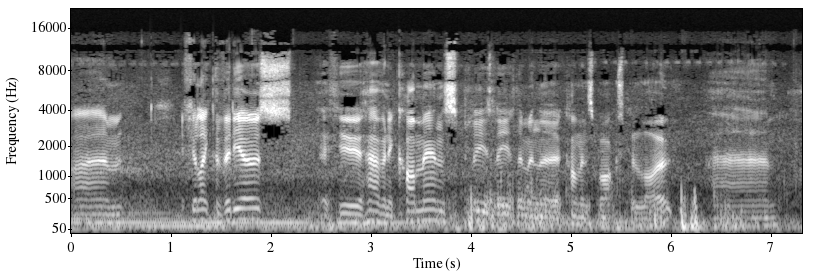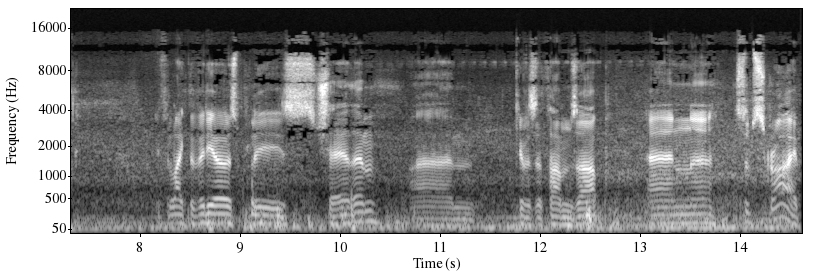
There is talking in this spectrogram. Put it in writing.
um, if you like the videos, if you have any comments, please leave them in the comments box below. Um, if you like the videos, please share them, um, give us a thumbs up and uh, subscribe.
